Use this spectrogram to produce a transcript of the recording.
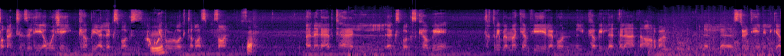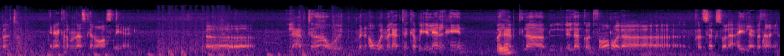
طبعا تنزل هي أول شيء copy على ال Xbox إيه. قبل الوقت الرسمي صح؟ صح أنا لعبتها على ال Xbox copy تقريبا ما كان فيه يلعبون ال copy إلا ثلاثة أربعة من السعوديين اللي قابلتهم يعني أكثر الناس كانوا أصلي يعني أه لعبتها ومن أول ما لعبتها copy إلين الحين ما إيه. لعبت لا لا COD four ولا COD 6 ولا أي لعبة ثانية.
